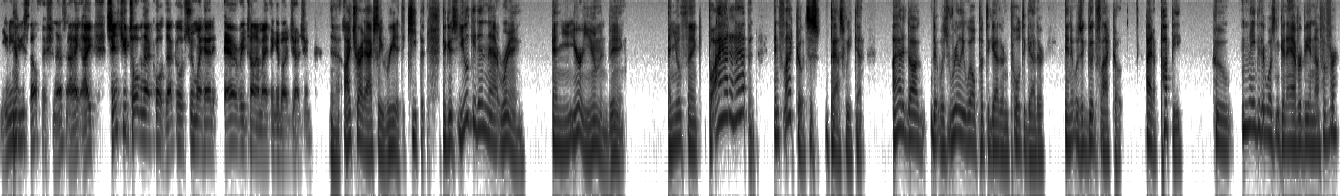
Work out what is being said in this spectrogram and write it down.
You need yep. to be selfish, and that's I. I since you told me that quote, that goes through my head every time I think about judging. Yeah, I try to actually read it to keep it because you'll get in that ring, and you're a human being, and you'll think, "But I had it happen." In Flatcoats this past weekend, I had a dog that was really well put together and pulled together, and it was a good flat coat. I had a puppy who maybe there wasn't going to ever be enough of her,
